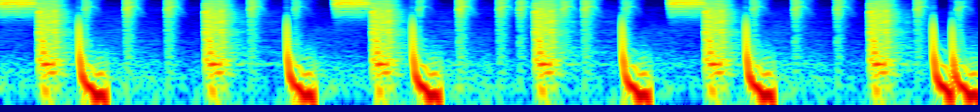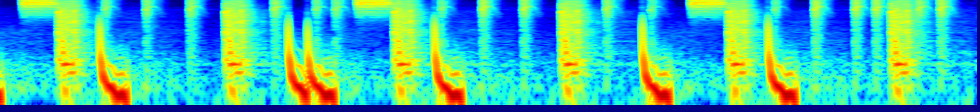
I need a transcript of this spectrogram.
Thanks.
